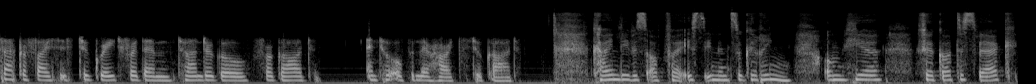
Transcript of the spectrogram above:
sacrifice is too great for them to undergo for God and to open their hearts to God. Kein Liebesopfer ist ihnen zu gering, um hier für Gottes Werk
